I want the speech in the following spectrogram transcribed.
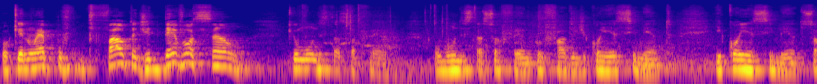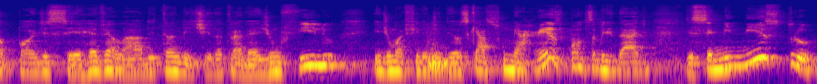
Porque não é por falta de devoção que o mundo está sofrendo. O mundo está sofrendo por falta de conhecimento. E conhecimento só pode ser revelado e transmitido através de um filho e de uma filha de Deus que assume a responsabilidade de ser ministro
